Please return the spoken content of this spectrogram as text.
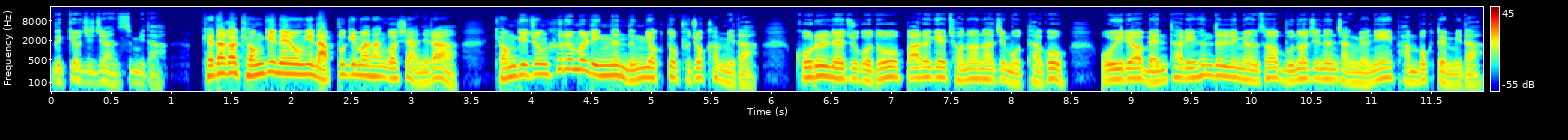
느껴지지 않습니다. 게다가 경기 내용이 나쁘기만 한 것이 아니라 경기 중 흐름을 읽는 능력도 부족합니다. 골을 내주고도 빠르게 전환하지 못하고 오히려 멘탈이 흔들리면서 무너지는 장면이 반복됩니다.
